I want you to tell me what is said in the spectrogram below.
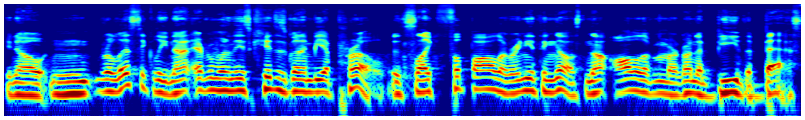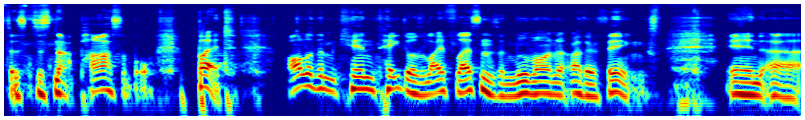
you know, n- realistically, not every one of these kids is going to be a pro. It's like football or anything else. Not all of them are going to be the best. It's just not possible. But all of them can take those life lessons and move on to other things. And uh,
